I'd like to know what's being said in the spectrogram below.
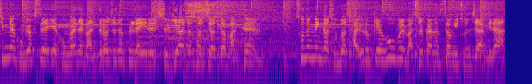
측면 공격수에게 공간을 만들어주는 플레이를 즐겨하던 선수였던 만큼 손흥민과 좀 더 자유롭게 호흡을 맞출 가능성이 존재합니다.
